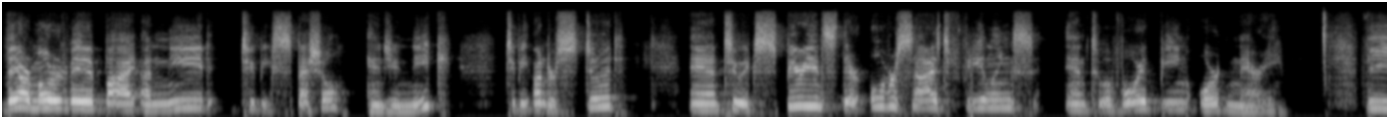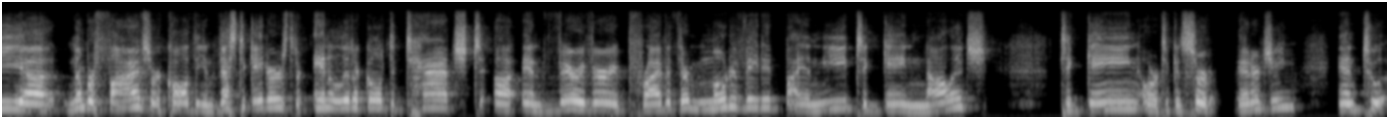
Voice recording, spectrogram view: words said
they are motivated by a need to be special and unique, to be understood, and to experience their oversized feelings and to avoid being ordinary. The uh, number fives are called the investigators. They're analytical, detached, uh, and very, very private. They're motivated by a need to gain knowledge, to gain or to conserve energy, and to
